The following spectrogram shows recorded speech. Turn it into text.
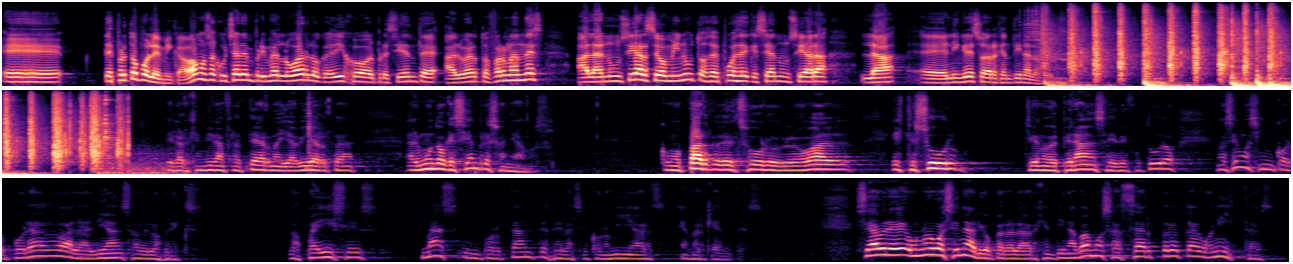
Eh, despertó polémica. Vamos a escuchar en primer lugar lo que dijo el presidente Alberto Fernández al anunciarse o minutos después de que se anunciara la, eh, el ingreso de Argentina a los de la Argentina fraterna y abierta al mundo que siempre soñamos. Como parte del sur global, este sur, lleno de esperanza y de futuro, nos hemos incorporado a la alianza de los BRICS, los países más importantes de las economías emergentes. Se abre un nuevo escenario para la Argentina. Vamos a ser protagonistas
